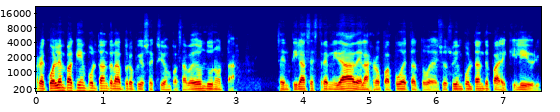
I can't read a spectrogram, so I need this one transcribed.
recuerden para qué es importante la propiocepción, para saber dónde uno está. Sentir las extremidades, la ropa puesta, todo eso. Eso es importante para el equilibrio.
